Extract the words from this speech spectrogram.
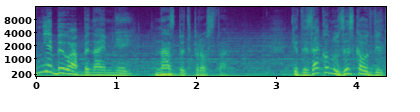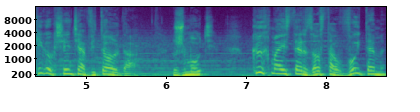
nie była bynajmniej nazbyt prosta. Kiedy zakon uzyskał od wielkiego księcia Witolda Żmudź, Küchmeister został wójtem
